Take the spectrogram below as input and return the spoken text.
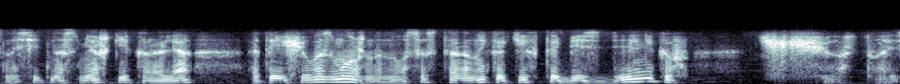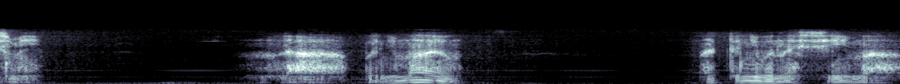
Сносить насмешки короля — это еще возможно, но со стороны каких-то бездельников, черт возьми. Да, понимаю, это невыносимо.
